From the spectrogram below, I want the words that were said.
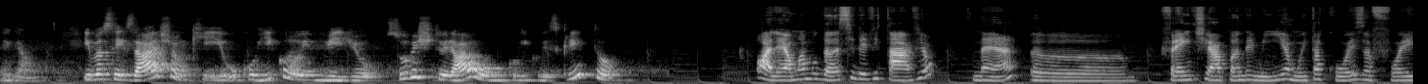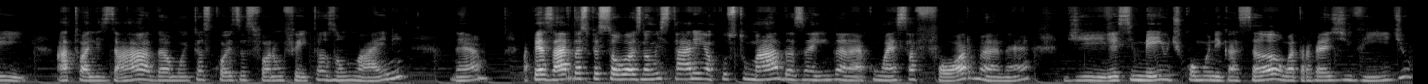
legal. E vocês acham que o currículo em vídeo substituirá o currículo escrito? Olha, é uma mudança inevitável, né? Uh, frente à pandemia, muita coisa foi atualizada, muitas coisas foram feitas online, né? Apesar das pessoas não estarem acostumadas ainda né, com essa forma, né, de esse meio de comunicação através de vídeo,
